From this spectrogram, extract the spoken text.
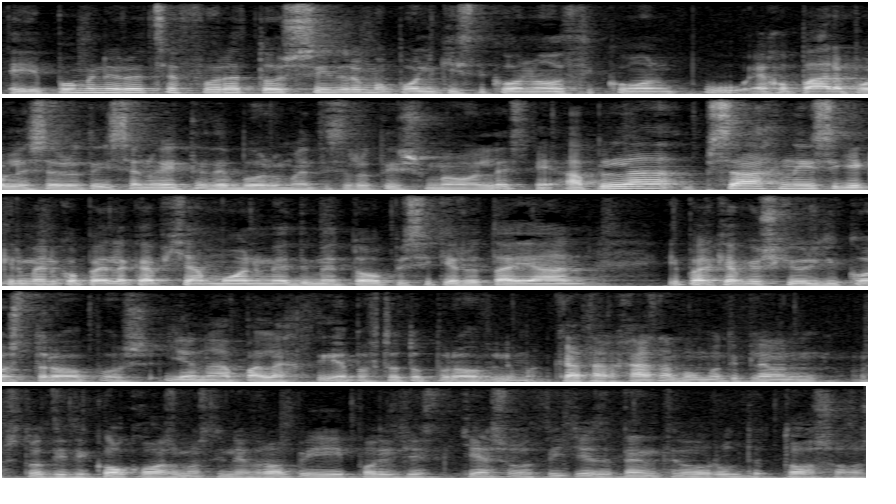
Η επόμενη ερώτηση αφορά το σύνδρομο πολικιστικών οθικών που έχω πάρα πολλές ερωτήσεις. Εννοείται δεν μπορούμε να τις ρωτήσουμε όλες. Ε, απλά ψάχνει η συγκεκριμένη κοπέλα κάποια μόνιμη αντιμετώπιση και ρωτάει αν υπάρχει κάποιος χειρουργικός τρόπος για να απαλλαχθεί από αυτό το πρόβλημα. Καταρχάς, να πούμε ότι πλέον στο δυτικό κόσμο, στην Ευρώπη, οι πολικιστικέ οθήκες δεν θεωρούνται τόσο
